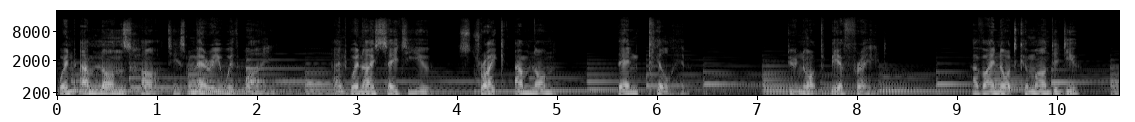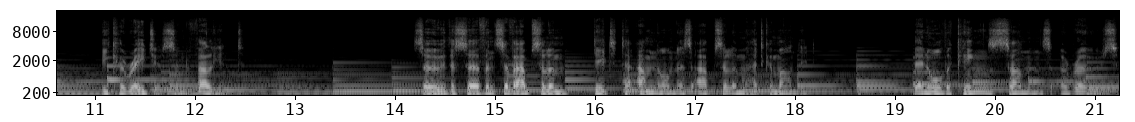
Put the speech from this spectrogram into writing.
when Amnon's heart is merry with wine, and when I say to you, Strike Amnon, then kill him. Do not be afraid. Have I not commanded you? Be courageous and valiant. So the servants of Absalom did to Amnon as Absalom had commanded. Then all the king's sons arose,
